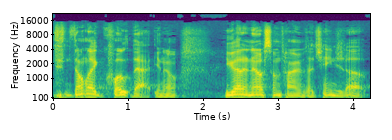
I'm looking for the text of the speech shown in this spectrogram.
Don't like quote that, you know. You got to know sometimes I change it up.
